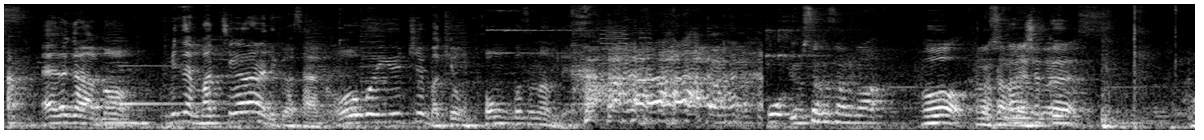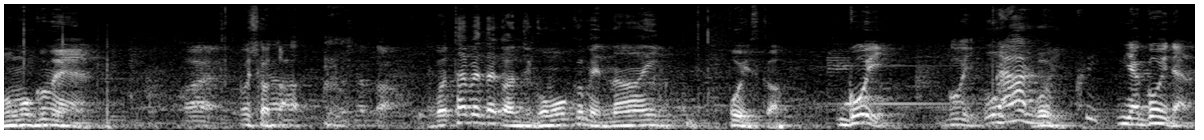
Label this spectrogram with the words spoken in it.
たです。えだからあのみんな間違わないでください。あの大食い YouTuber 基本ポンコツなんで。お吉高さんが？お完食。五目麺。はい。美味しかった。美味しかった。これ食べた感じ五目麺何位っぽいですか？5位。5位。あ5位。いや5位だな。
